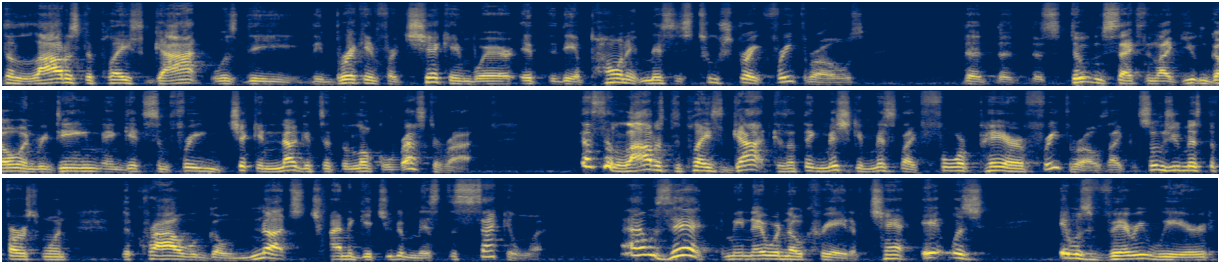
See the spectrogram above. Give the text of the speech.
The loudest the place got was the the bricking for chicken, where if the opponent misses two straight free throws the, the the student section, like you can go and redeem and get some free chicken nuggets at the local restaurant. That's the loudest the place got because I think Michigan missed like four pair of free throws. Like as soon as you missed the first one, the crowd would go nuts trying to get you to miss the second one. That was it. I mean, there were no creative chant. It was it was very weird.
